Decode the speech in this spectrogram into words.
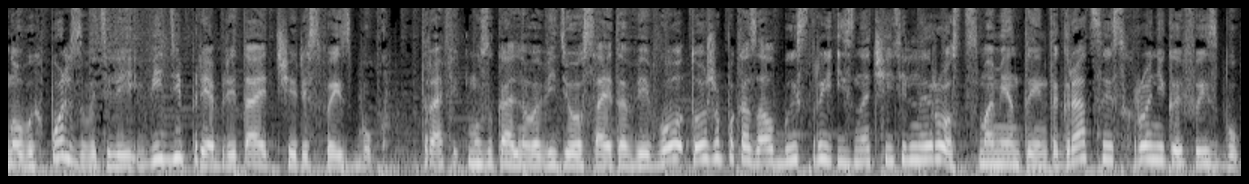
новых пользователей Види приобретает через Facebook. Трафик музыкального видеосайта Vivo тоже показал быстрый и значительный рост с момента интеграции с хроникой Facebook.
